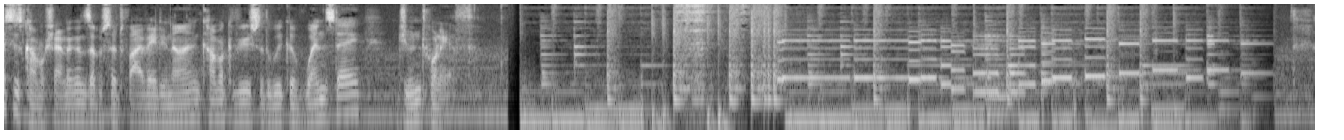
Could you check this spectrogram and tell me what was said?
This is Comic Shenanigans, episode 589, comic reviews for the week of Wednesday, June 20th.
